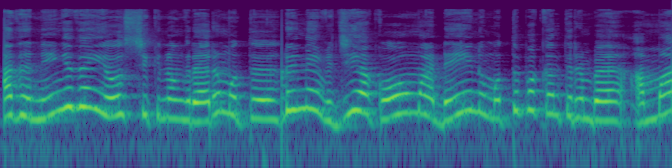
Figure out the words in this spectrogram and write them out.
அதை நீங்க தான் யோசிச்சுக்கணுங்கிறாரு முத்து. அப்படின்னு விஜயா கோவமா டேய்னு முத்து பக்கம் திரும்ப. அம்மா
